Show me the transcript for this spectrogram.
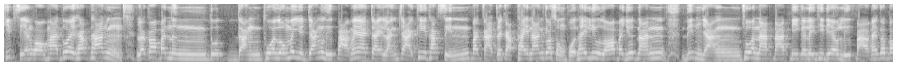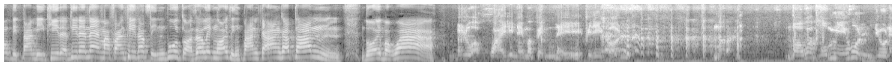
คลิปเสียงออกมาด้วยครับท่าน แล้วก็ประหนึ่งดุดดังทัวร์ลงไม่หยุดยั้งหรือเปล่าไม่แน่ใจหลังจากที่ทักษิณประกาศจะกลับไทยนั้นก็ส่งผลให้ริ้วล้อประยุทธ์นั้น ดิ้นอย่างชั่วนาตาปีกันเลยทีเดียวหรือเปล่านั้นก็ต้องติดตามอีกที แต่ที่แน่ๆมาฟังที่ทักษิณพูดก่อนสักเล็กน้อยถึงปานกลางครับท่าน โดยบอกว่าไม่รู้เอาควายที่ไหนมาเป็นในพิธีกรบอกว่าผมมีหุ้นอยู่ใน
